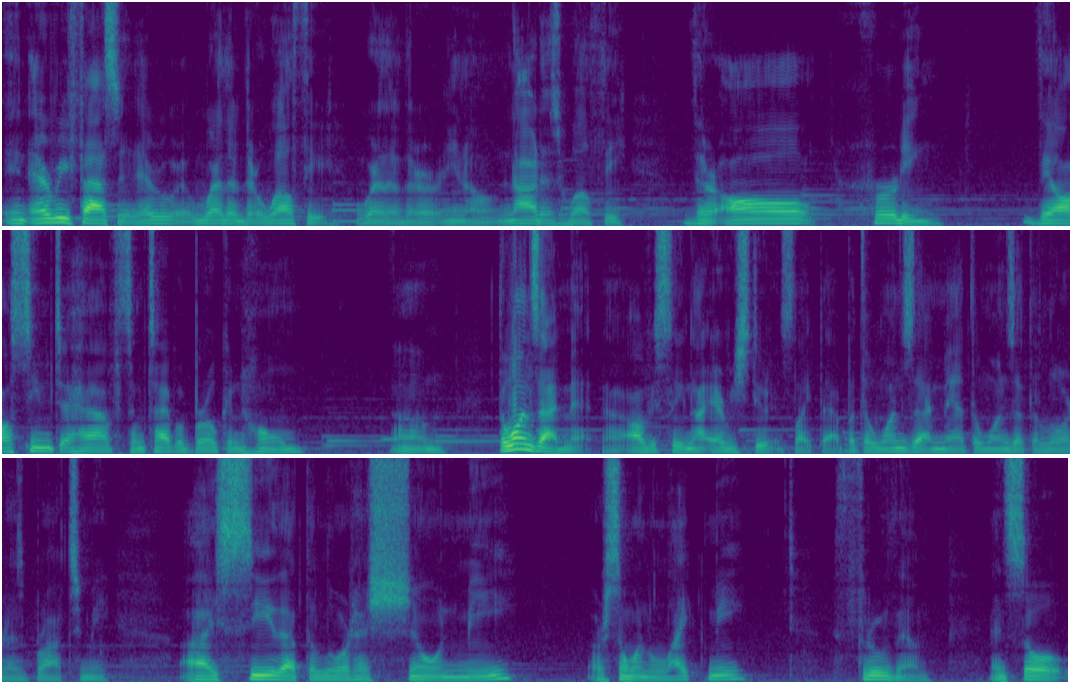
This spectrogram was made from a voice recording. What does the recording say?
in every facet, every, whether they're wealthy, whether they're you know not as wealthy, they're all hurting. They all seem to have some type of broken home. Um, the ones I met, obviously not every student's like that, but the ones that I met, the ones that the Lord has brought to me, I see that the Lord has shown me or someone like me through them. And so,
